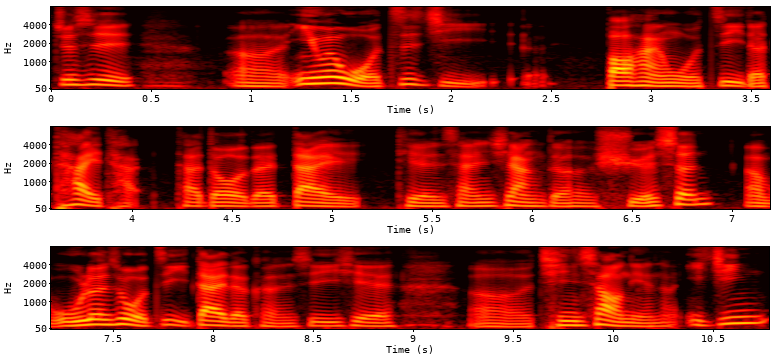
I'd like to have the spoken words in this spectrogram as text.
就是呃，因为我自己包含我自己的太太，她都有在带铁人三项的学生啊，无论是我自己带的，可能是一些呃青少年呢，已经。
